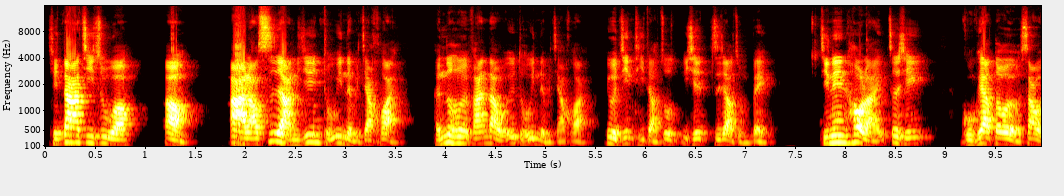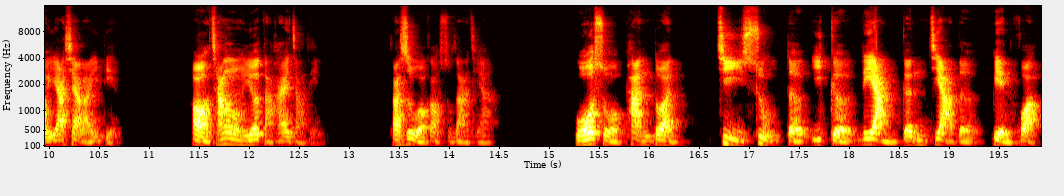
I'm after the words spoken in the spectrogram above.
请大家记住哦。啊啊，老师啊，你今天图印的比较快，很多同学发现到我又图印的比较快，因为我今天提早做一些资料准备。今天后来这些股票都有稍微压下来一点哦，长荣也有打开涨停，但是我告诉大家，我所判断技术的一个量跟价的变化，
